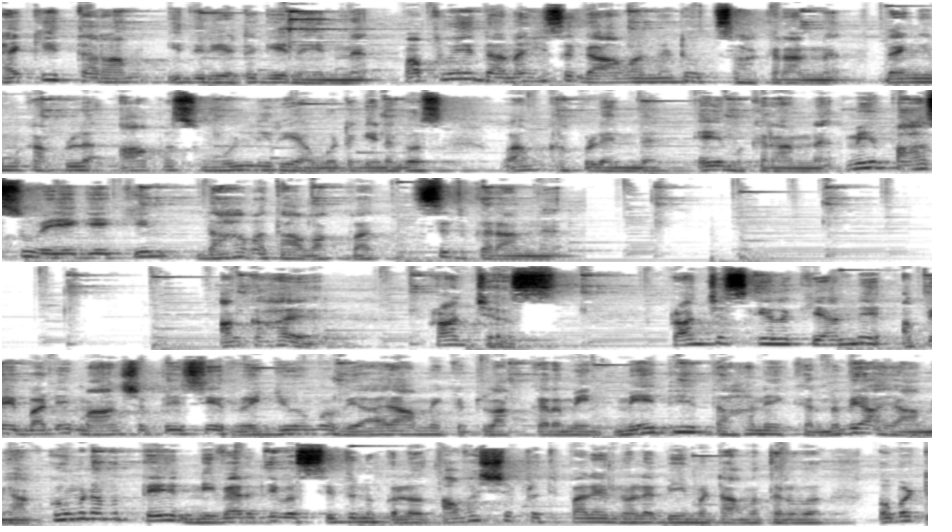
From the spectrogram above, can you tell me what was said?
හැකි තරම් ඉදිරියට ගෙන එන්න. පපුවේ දන හිස ගාවන්නට උත්සාහ කරන්න. දැන් එම කකුල ආපසු මුල් ඉරියව්වට ගෙන ගොස් වම් කකුලෙන්ද ඒම කරන්න. මේ පහසු වේගයකින් දහ වතාවක්වත් සිදු කරන්න. අංක 6 crunches ක්‍රංචස් කියලා කියන්නේ අපේ බඩේ මාංශපේශී ඍජුවම ව්‍යායාමයකට ලක් කරමින් මේදිය දහනය කරන ව්‍යායාමයක්. කොහොම නමුත් ඒ නිවැරදිව සිදු නොකළොත් අවශ්‍ය ප්‍රතිඵලය නොලැබීමට අමතරව ඔබට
